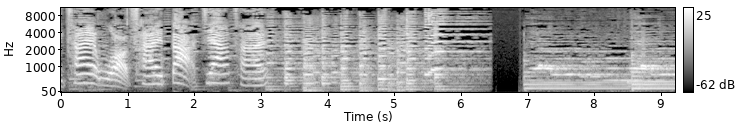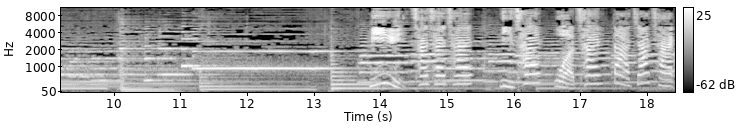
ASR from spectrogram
你猜我猜大家猜。谜语猜猜猜，你猜我猜大家猜。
